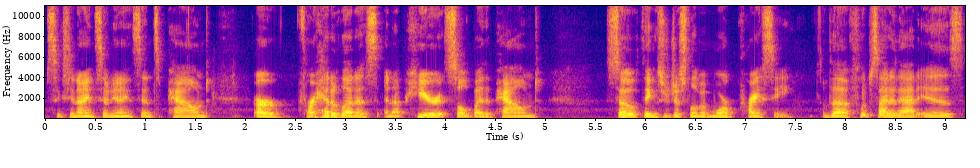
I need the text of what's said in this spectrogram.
69, 79 cents a pound or for a head of lettuce. And up here, it's sold by the pound. So things are just a little bit more pricey. The flip side of that is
